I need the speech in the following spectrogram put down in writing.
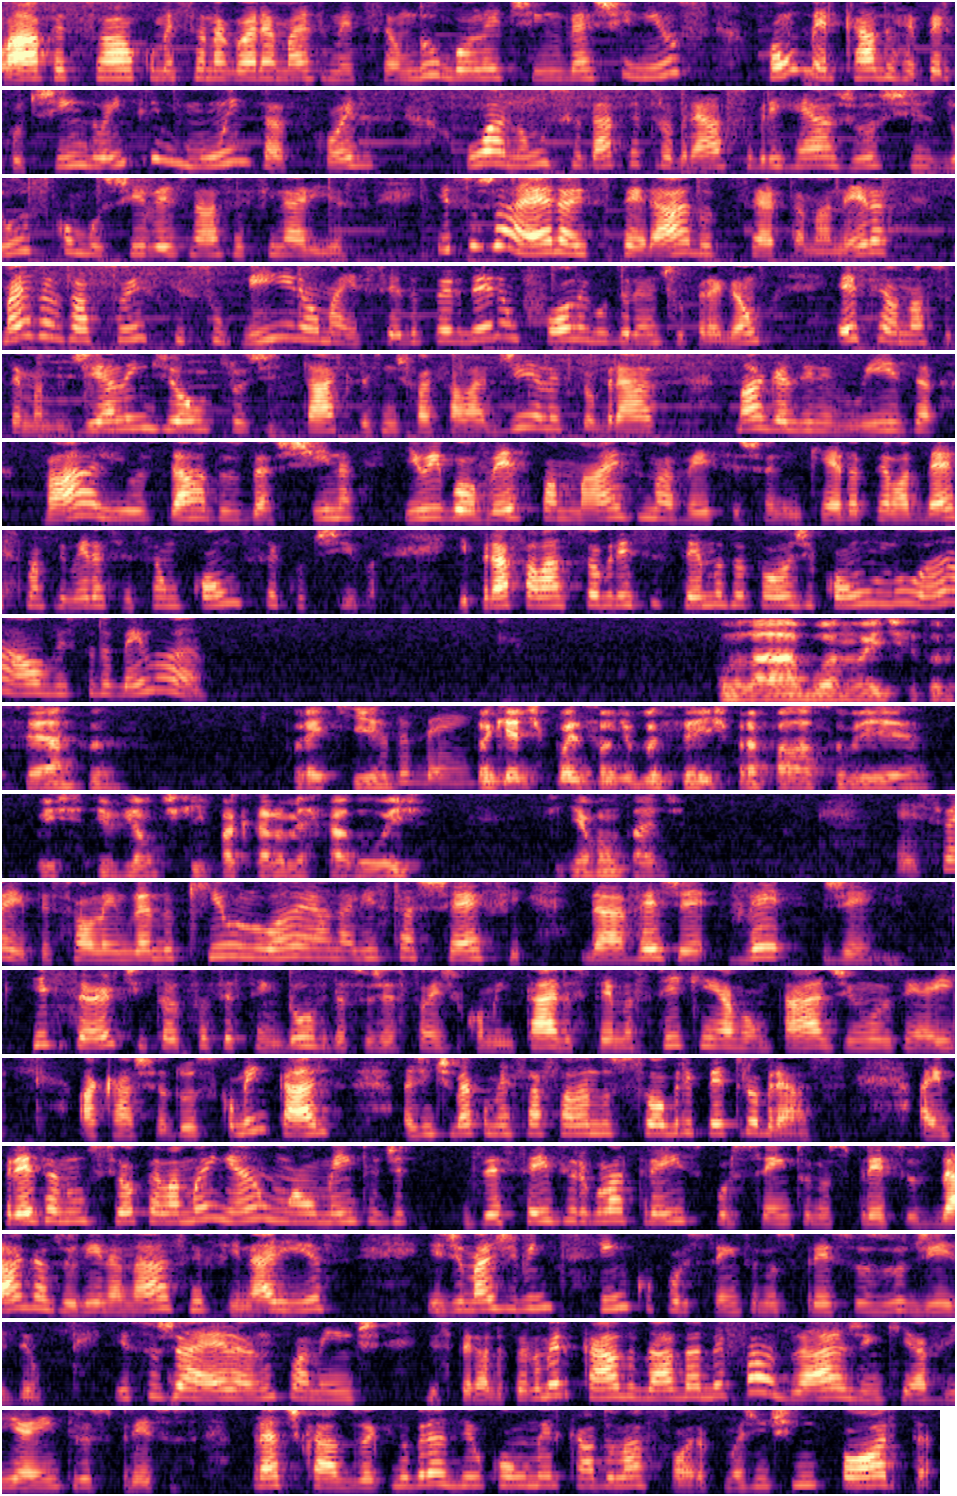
Olá, pessoal. Começando agora mais uma edição do Boletim Invest News, com o mercado repercutindo, entre muitas coisas, o anúncio da Petrobras sobre reajustes dos combustíveis nas refinarias. Isso já era esperado de certa maneira, mas as ações que subiram mais cedo perderam fôlego durante o pregão. Esse é o nosso tema do dia, além de outros destaques. A gente vai falar de Eletrobras, Magazine Luiza, Vale os dados da China e o Ibovespa mais uma vez fechando em queda pela 11ª sessão consecutiva. E para falar sobre esses temas, eu estou hoje com o Luan Alves. Tudo bem, Luan? Olá, boa noite, tudo certo? Por aqui. Tudo bem. Estou aqui à disposição de vocês para falar sobre os eventos que impactaram o mercado hoje. Fiquem à vontade. É isso aí, pessoal. Lembrando que o Luan é analista-chefe da VG, VG Research. Então, se vocês têm dúvidas, sugestões de comentários, temas, fiquem à vontade, usem aí a caixa dos comentários. A gente vai começar falando sobre Petrobras. A empresa anunciou pela manhã um aumento de 16,3% nos preços da gasolina nas refinarias e de mais de 25% nos preços do diesel. Isso já era amplamente esperado pelo mercado, dada a defasagem que havia entre os preços praticados aqui no Brasil com o mercado lá fora. Como a gente importa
